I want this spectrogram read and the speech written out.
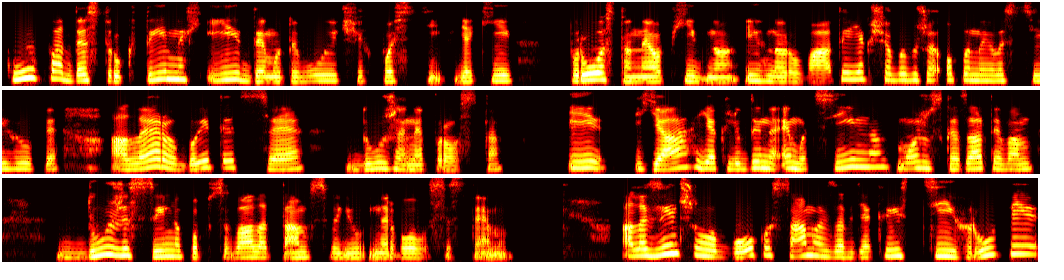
купа деструктивних і демотивуючих постів, які просто необхідно ігнорувати, якщо ви вже опинились в цій групі, але робити це дуже непросто. І я, як людина емоційна, можу сказати вам, дуже сильно попсувала там свою нервову систему. Але з іншого боку, саме завдяки цій групі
